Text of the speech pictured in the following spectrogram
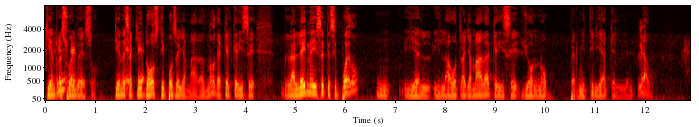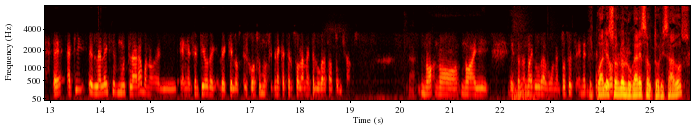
¿Quién Sí, resuelve eh, eso? Tienes eh, aquí eh. dos tipos de llamadas, ¿no? De aquel que dice, la ley me dice que sí puedo, mm, y, el, y la otra llamada que dice, yo no permitiría que el empleado. Eh, aquí la ley es muy clara, bueno, el- en el sentido de, de que los, el consumo se tiene que hacer solamente en lugares autorizados. No, no, no hay, esto no, no hay duda alguna. Entonces, en este ¿Y cuáles son los lugares autorizados?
